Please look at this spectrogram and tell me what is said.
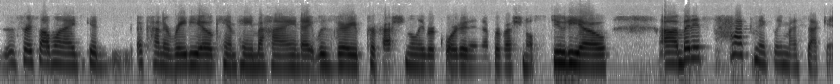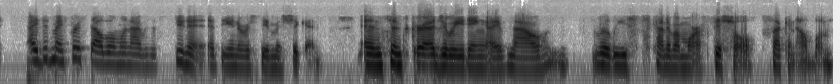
the first album I did a kind of radio campaign behind. It was very professionally recorded in a professional studio, uh, but it's technically my second. I did my first album when I was a student at the University of Michigan. And since graduating, I've now released kind of a more official second album.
